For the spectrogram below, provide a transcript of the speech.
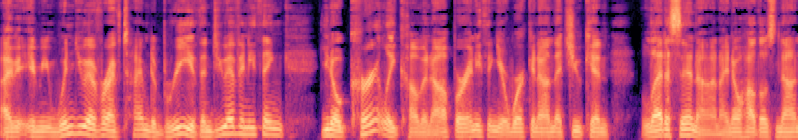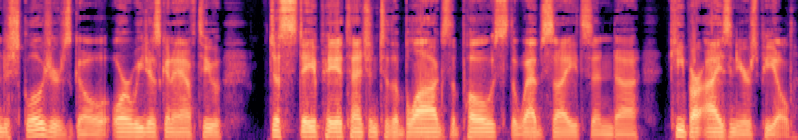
I mean, I mean, when do you ever have time to breathe? And do you have anything, you know, currently coming up or anything you're working on that you can let us in on? I know how those non-disclosures go, or are we just going to have to just stay pay attention to the blogs, the posts, the websites, and uh, keep our eyes and ears peeled?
